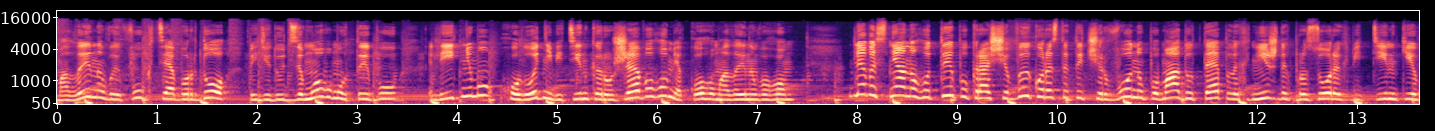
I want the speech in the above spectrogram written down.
малиновий, фукція, бордо підійдуть зимовому типу, літньому холодні відтінки рожевого, м'якого малинового. Для весняного типу краще використати червону помаду теплих ніжних прозорих відтінків,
